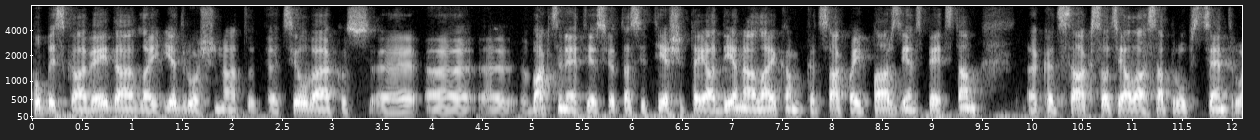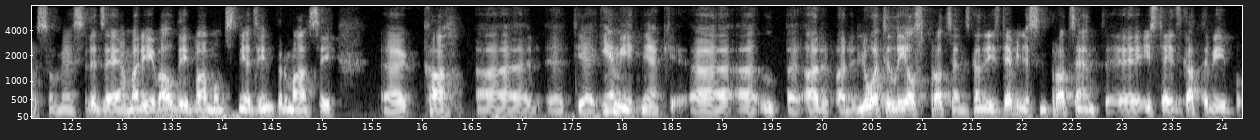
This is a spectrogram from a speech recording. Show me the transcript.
publiskā veidā, lai iedrošinātu cilvēkus vakcinēties, jo tas ir tieši tajā dienā, laikam, kad sāk vai pāris dienas pēc tam, kad sāk sociālās aprūpas centros. Un mēs redzējām, arī valdībā mums sniedz informāciju, Eh, ka uh, tie iemītnieki ar, ar ļoti liels procents, gandrīz 90% izteica gatavību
